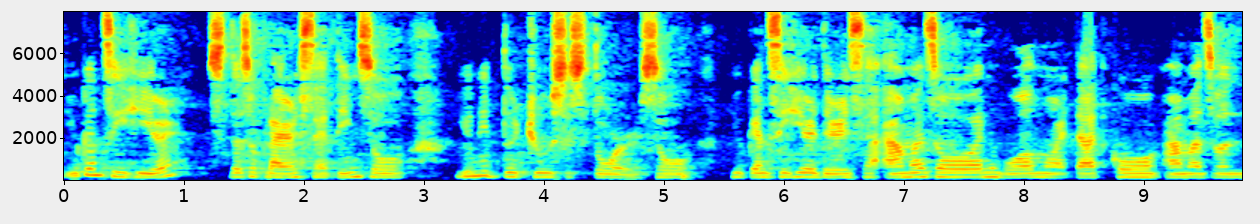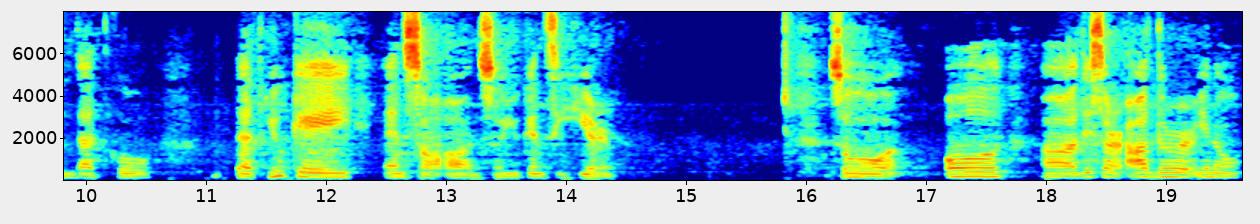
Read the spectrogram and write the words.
you can see here the supplier setting. So you need to choose a store. So you can see here there is Amazon, Walmart.com, Amazon.co.uk, and so on. So you can see here. So all uh, these are other you know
